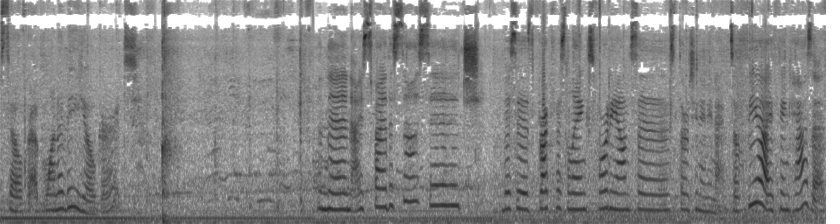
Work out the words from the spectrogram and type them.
So grab one of the yogurt. And then I spy the sausage. This is breakfast links, 40 ounces, $13.89. Sophia, I think, has it.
